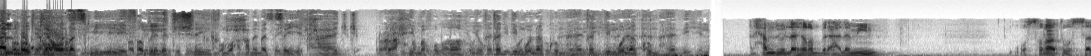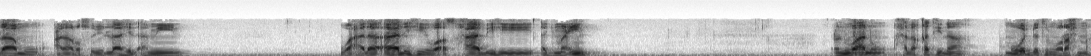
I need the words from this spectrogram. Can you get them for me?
الموقع الرسمي لفضيلة الشيخ محمد سيد حاج رحمه الله يقدم لكم هذه, لكم هذه الحمد لله رب العالمين والصلاة والسلام على رسول الله الأمين وعلى آله وأصحابه أجمعين. عنوان حلقتنا مودة ورحمة.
